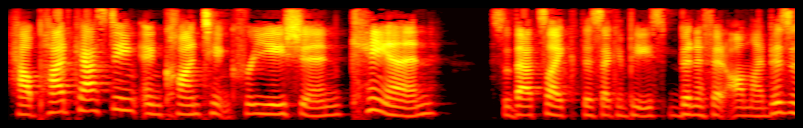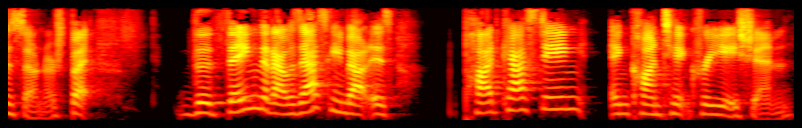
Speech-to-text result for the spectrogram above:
how podcasting and content creation can so that's like the second piece benefit online business owners. But the thing that I was asking about is podcasting and content creation.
